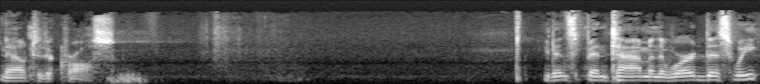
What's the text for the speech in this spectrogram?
Now to the cross. You didn't spend time in the Word this week?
